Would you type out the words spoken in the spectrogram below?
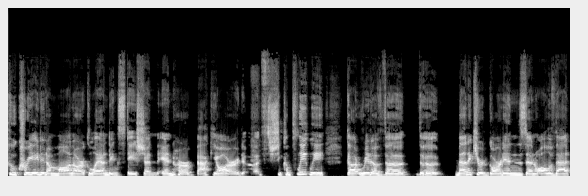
who created a monarch landing station in her backyard. She completely got rid of the the manicured gardens and all of that,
